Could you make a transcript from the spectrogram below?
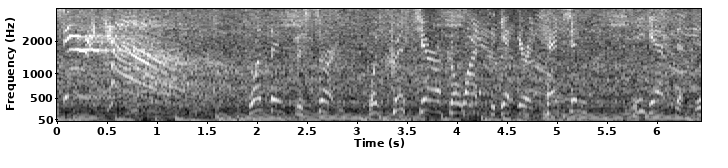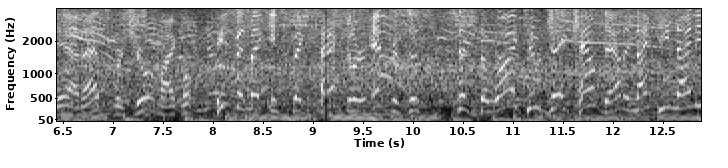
Jericho. One thing's for certain. When Chris Jericho wants to get your attention, he gets it. Yeah, that's for sure, Michael. He's been making spectacular entrances since the Y2J countdown in 1999.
